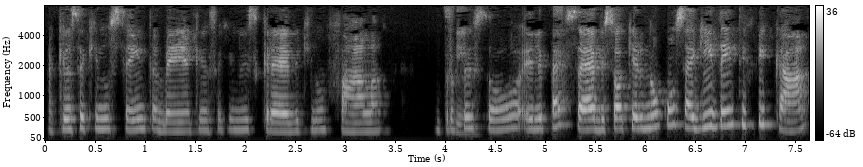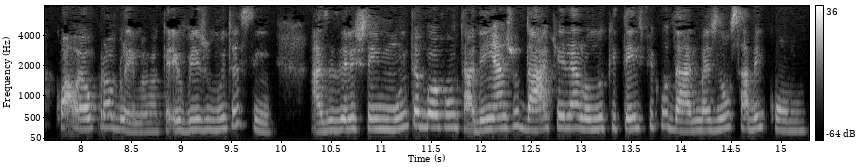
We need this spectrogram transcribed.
A criança que não senta bem, a criança que não escreve, que não fala. O professor, Sim. ele percebe, só que ele não consegue identificar qual é o problema. Eu vejo muito assim. Às vezes eles têm muita boa vontade em ajudar aquele aluno que tem dificuldade, mas não sabem como.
